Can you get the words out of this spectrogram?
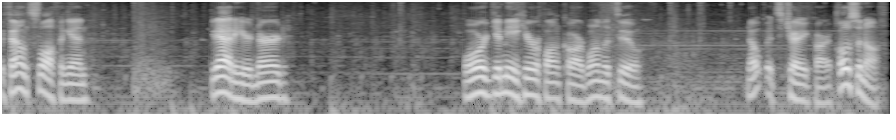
we found Sloth again. Get out of here, nerd. Or give me a Hierophant card, one of the two. Nope, it's a Chariot card. Close enough.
